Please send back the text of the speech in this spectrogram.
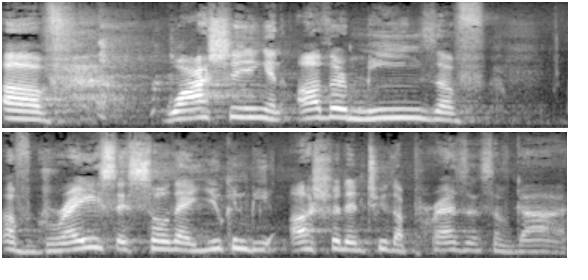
of washing and other means of, of grace is so that you can be ushered into the presence of God.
